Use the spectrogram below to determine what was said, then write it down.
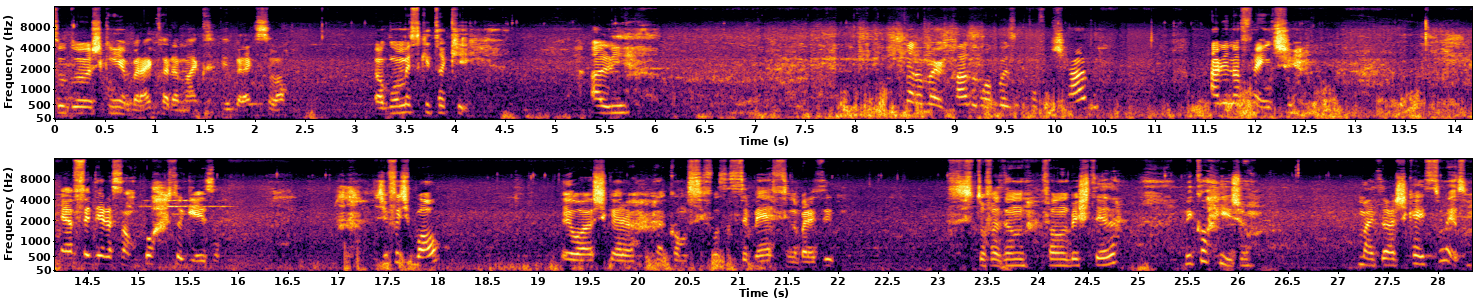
Tudo acho que em hebraico, aramaico, hebraico, sei lá. Alguma mesquita aqui. Ali. Era mercado, alguma coisa que tá fechada. Ali na frente é a Federação Portuguesa de Futebol. Eu acho que era é como se fosse a CBF no Brasil. Se estou fazendo, falando besteira, me corrijam. Mas eu acho que é isso mesmo.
